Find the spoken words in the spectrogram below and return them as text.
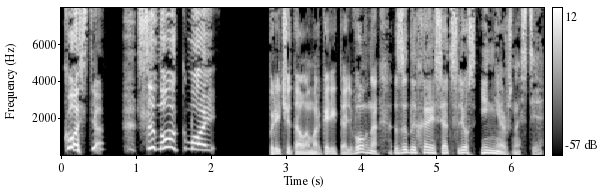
«Костя! Сынок мой!» — причитала Маргарита Львовна, задыхаясь от слез и нежности.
